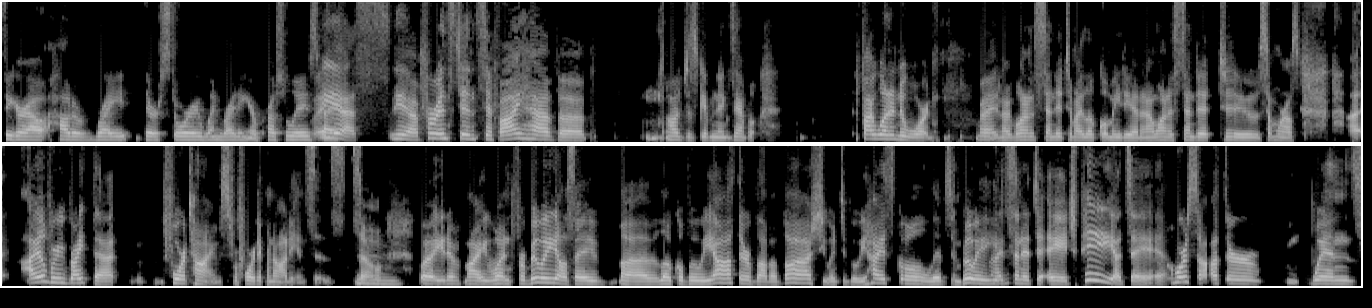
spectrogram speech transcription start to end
figure out how to write their story when writing your press release uh, yes yeah for instance if i have a i'll just give an example if I won an award, right, and I want to send it to my local media and I want to send it to somewhere else, I, I'll rewrite that four times for four different audiences. So, mm. well, you know, my one for Bowie, I'll say uh, local Bowie author, blah blah blah. She went to Bowie High School, lives in Bowie. I'd send it to AHP. I'd say horse author wins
